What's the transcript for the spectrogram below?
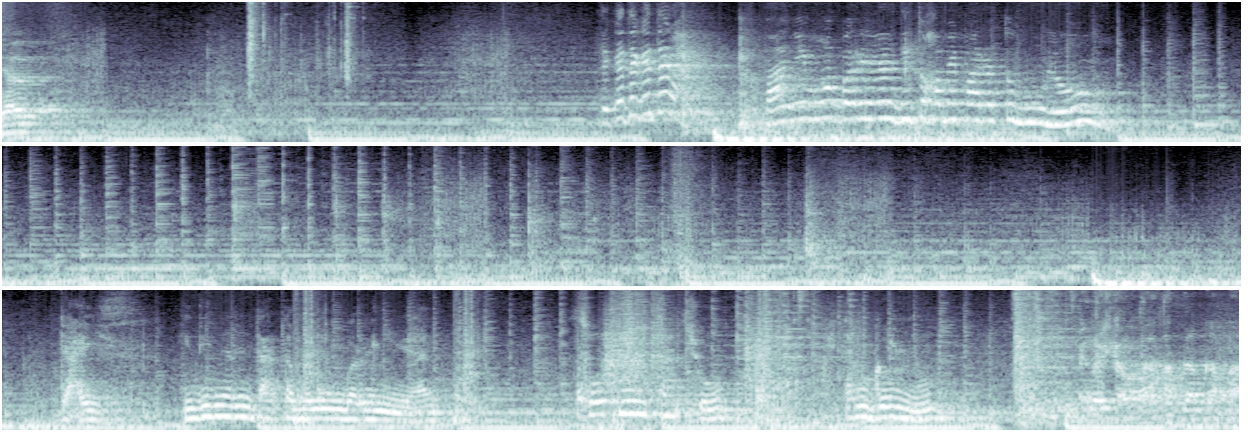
help? Teka, teka, teka! Paano yung mga baril dito kami para tumulong? Guys, hindi na rin tatabal yung baril niyo yan. Suot mo yung tacho. Kahit ano gawin nyo. Pero ikaw tatablang ka pa.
